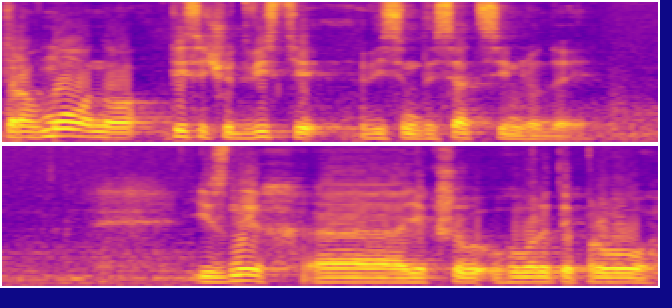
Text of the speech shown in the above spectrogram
Травмовано 1287 людей. Із них, е, якщо говорити про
